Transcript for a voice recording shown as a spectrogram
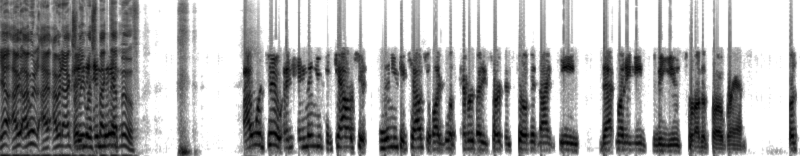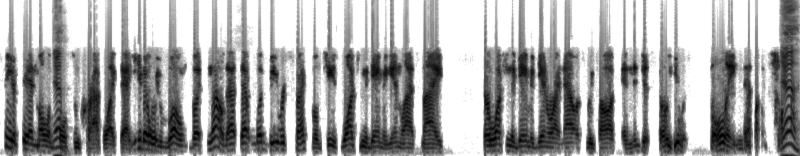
Yeah, I, I would I, I, would actually and, respect and then, that move. I would too, and, and then you can couch it. Then you can couch it like, look, everybody's hurt. It's COVID nineteen that money needs to be used for other programs. Let's see if Dan Mullen pulls some crap like that. You know we won't, but no, that that would be respectful. Geez, watching the game again last night, They're watching the game again right now as we talk, and it just oh, he was bullying them. Yeah.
